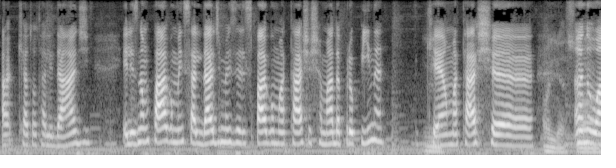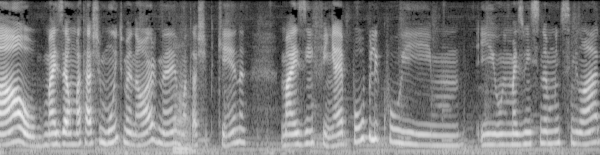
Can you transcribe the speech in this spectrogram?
a, que a totalidade. Eles não pagam mensalidade, mas eles pagam uma taxa chamada propina, que é uma taxa anual, mas é uma taxa muito menor, né? Ah. Uma taxa pequena. Mas, enfim, é público e, e o- mas o ensino é muito similar,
